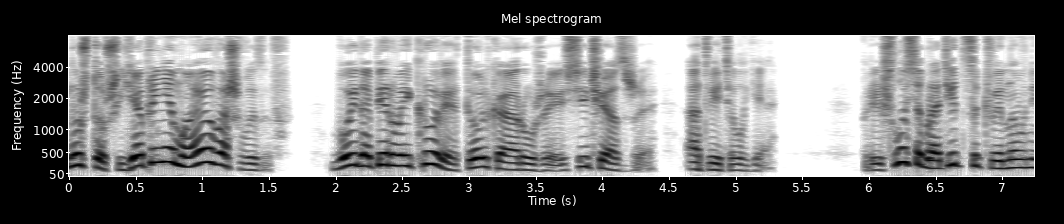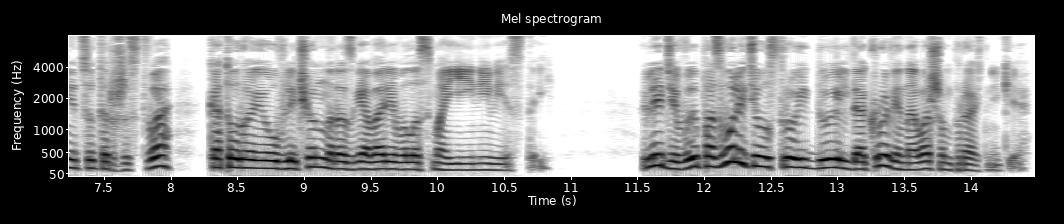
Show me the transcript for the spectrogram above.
Ну что ж, я принимаю ваш вызов. Бой до первой крови, только оружие, сейчас же», — ответил я. Пришлось обратиться к виновнице торжества, которая увлеченно разговаривала с моей невестой. «Леди, вы позволите устроить дуэль до крови на вашем празднике?»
